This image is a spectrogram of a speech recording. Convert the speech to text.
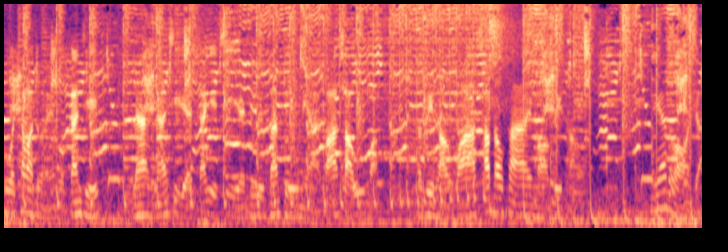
ဟိုချမ်းမတော်တယ်ဟိုကန်းကြီးလမ်းလမ်းရှိတယ်ကန်းကြီးရှိတယ်လူတွေပန်းပြိုးနေတာဘာဆောက်ဦးမှာမပြေထားဘူးဘာစားတော့ဆိုင်မှာပြေထားဘူးအရတော့ကြာ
